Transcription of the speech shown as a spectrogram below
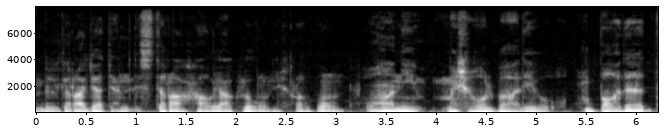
بالجراجات يعني الاستراحة ويأكلون يشربون وأني مشغول بالي بغداد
